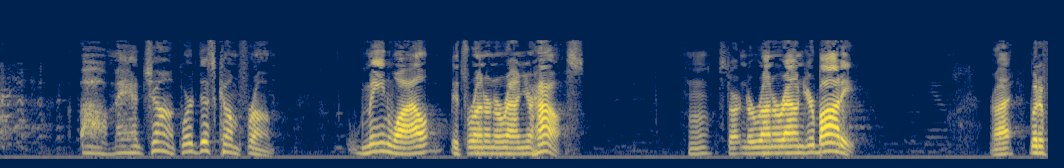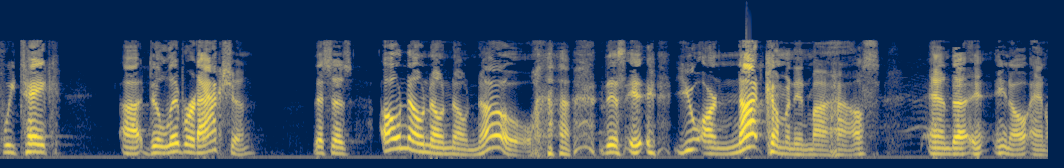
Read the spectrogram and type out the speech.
oh, man, junk. Where'd this come from? Meanwhile, it's running around your house, hmm? starting to run around your body. Right? But if we take uh, deliberate action that says, oh, no, no, no, no, this, it, you are not coming in my house and uh, you know, and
